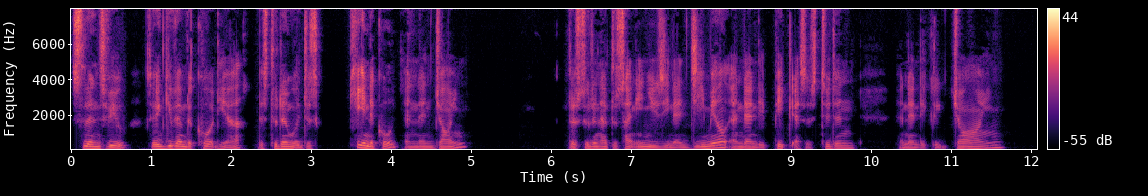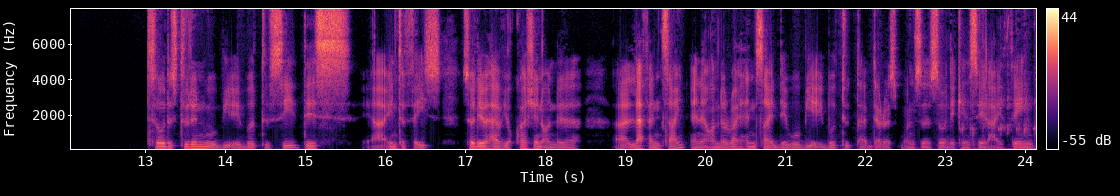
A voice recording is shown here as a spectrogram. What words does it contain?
student's view. So you give them the code here. The student will just key in the code and then join. The student have to sign in using their Gmail and then they pick as a student and then they click join. So the student will be able to see this uh, interface. So they'll have your question on the uh, left hand side and on the right hand side they will be able to type their responses. So they can say i think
